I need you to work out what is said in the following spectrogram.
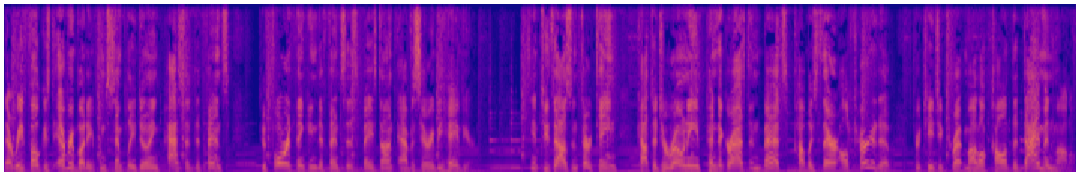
that refocused everybody from simply doing passive defense to forward thinking defenses based on adversary behavior. In 2013, Caltagirone, Pendergast, and Betz published their alternative strategic threat model called the Diamond Model.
